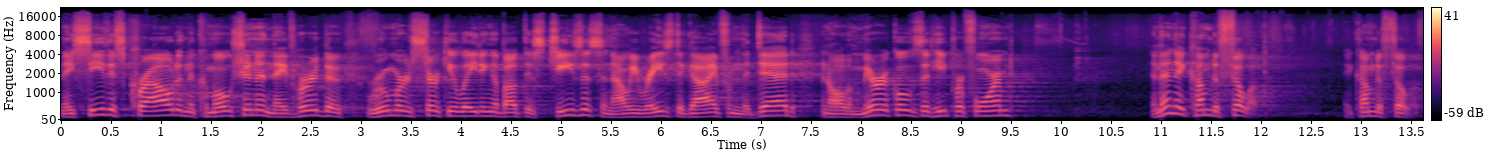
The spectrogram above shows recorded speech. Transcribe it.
They see this crowd and the commotion, and they've heard the rumors circulating about this Jesus and how he raised a guy from the dead and all the miracles that he performed. And then they come to Philip. They come to Philip.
